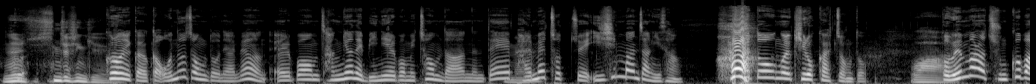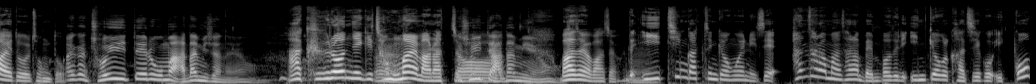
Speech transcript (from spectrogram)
네, 그, 진짜 신기해요. 그러니까요. 그러니까 어느 정도냐면 앨범 작년에 미니 앨범이 처음 나왔는데 네. 발매 첫 주에 20만 장 이상 활동을 기록할 정도. 와. 그러니까 웬만한 중급 아이돌 정도. 아, 그러니까 저희 때로 오면 아담이잖아요. 아 그런 얘기 정말 네. 많았죠. 저희 때 아담이에요. 맞아요, 맞아요. 근데 네. 이팀 같은 경우에는 이제 한 사람 한 사람 멤버들이 인격을 가지고 있고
